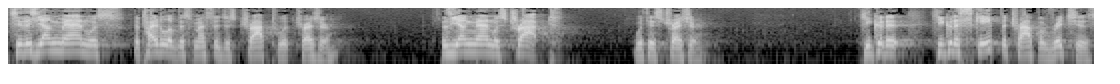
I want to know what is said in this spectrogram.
See, this young man was, the title of this message is Trapped with Treasure. This young man was trapped with his treasure. He could, he could escape the trap of riches,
